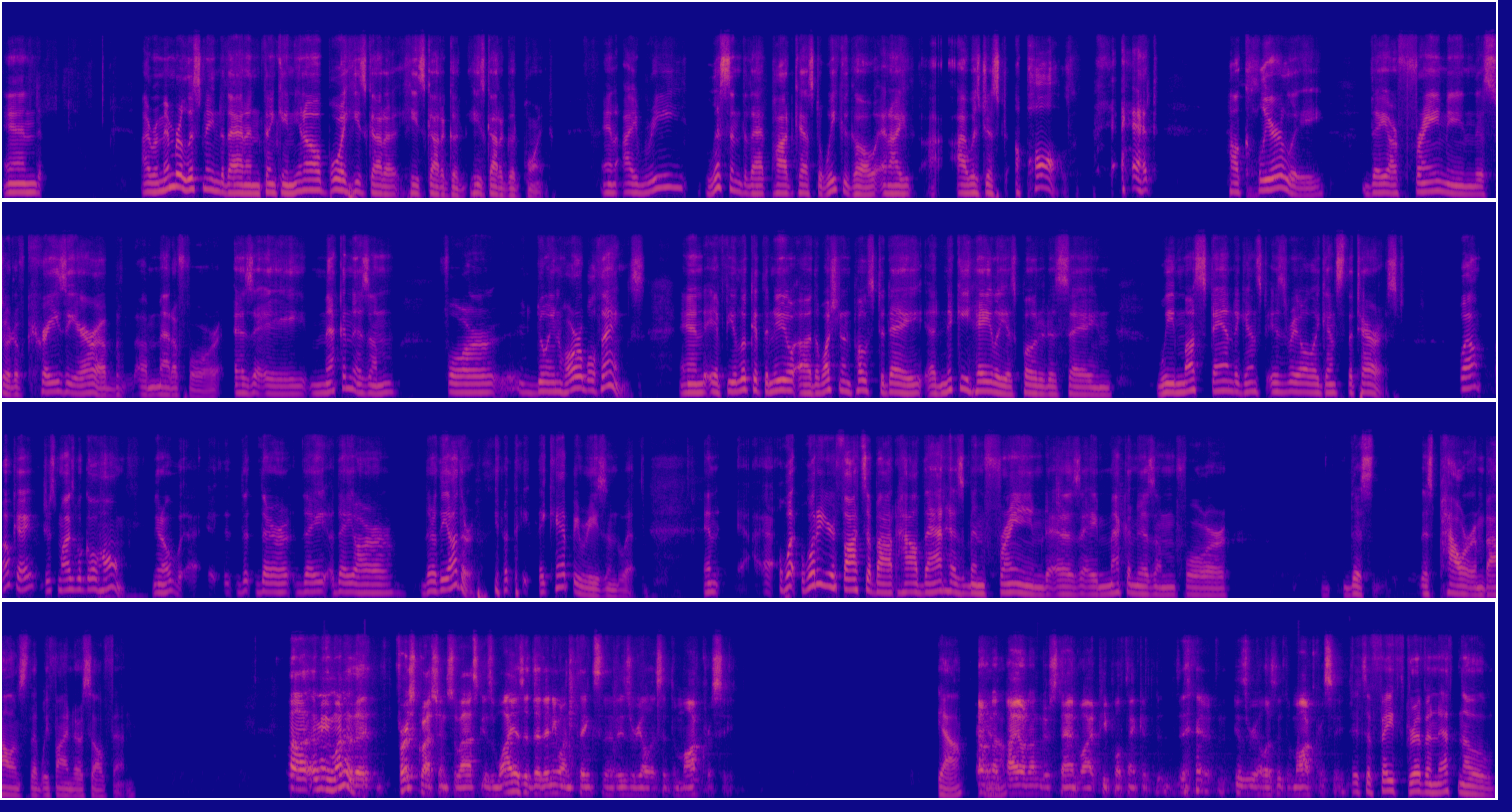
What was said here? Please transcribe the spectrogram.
And I remember listening to that and thinking, you know, boy, he's got a he's got a good he's got a good point. And I re listened to that podcast a week ago and I I was just appalled at how clearly they are framing this sort of crazy Arab uh, metaphor as a mechanism for doing horrible things. And if you look at the New uh, the Washington Post today, uh, Nikki Haley is quoted as saying, "We must stand against Israel against the terrorist." Well, okay, just might as well go home. You know, they're they they are they're the other. You know, they, they can't be reasoned with. And uh, Uh, what what are your thoughts about how that has been framed as a mechanism for this this power imbalance that we find ourselves in? Well, I mean, one of the first questions to ask is why is it that anyone thinks that Israel is a democracy? Yeah. I don't, yeah. I don't understand why people think it, Israel is a democracy. It's a faith driven ethno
